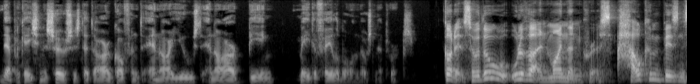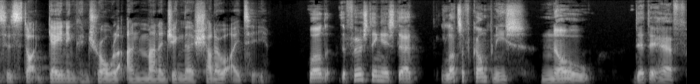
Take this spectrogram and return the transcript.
the application and services that are governed and are used and are being made available on those networks Got it. So, with all, all of that in mind, then, Chris, how can businesses start gaining control and managing their shadow IT? Well, the first thing is that lots of companies know that they have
